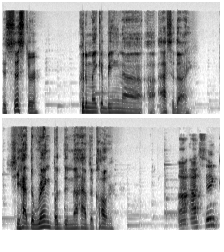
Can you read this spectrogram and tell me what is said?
his sister couldn't make it being a, Aes Sedai. She had the ring but did not have the collar. Uh, I think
